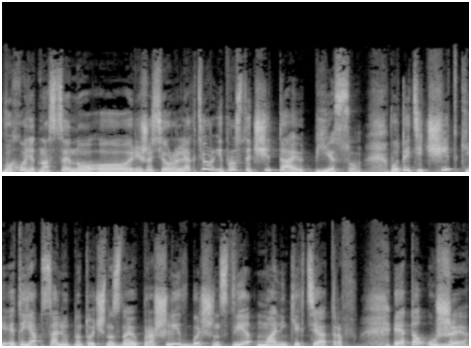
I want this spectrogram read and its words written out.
Выходят на сцену э, режиссер или актер и просто читают пьесу. Вот эти читки, это я абсолютно точно знаю, прошли в большинстве маленьких театров. Это уже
